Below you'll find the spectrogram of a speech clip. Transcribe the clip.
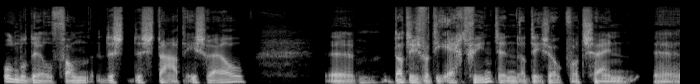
onderdeel van de, de staat Israël. Uh, dat is wat hij echt vindt en dat is ook wat zijn uh,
